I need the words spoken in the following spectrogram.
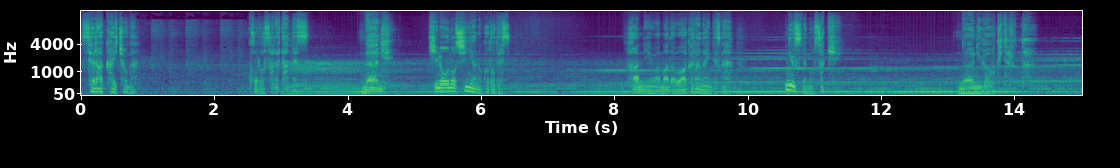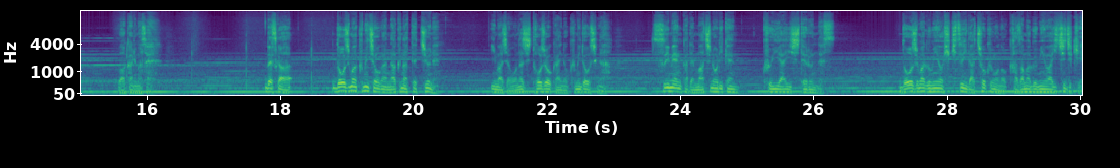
世良会長が殺されたんです。何？昨日の深夜のことです。犯人はまだわからないんですがニュースでもさっき。何が起きてるんだ？わかりません。ですが堂島組長が亡くなって10年。今じゃ同じ東上会の組同士が水面下で町の利権食い合いしてるんです。堂島組を引き継いだ直後の風間組は一時期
